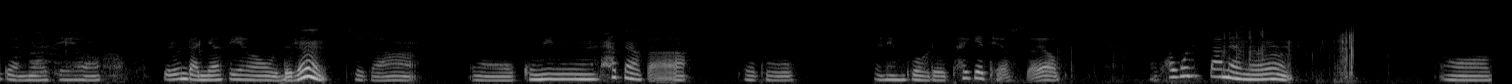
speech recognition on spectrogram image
여러분들 안녕하세요. 여러분들 안녕하세요. 오늘은 제가 어, 고민하다가 결국 베랭구어를 팔게 되었어요. 어, 사고 싶다면은 어,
